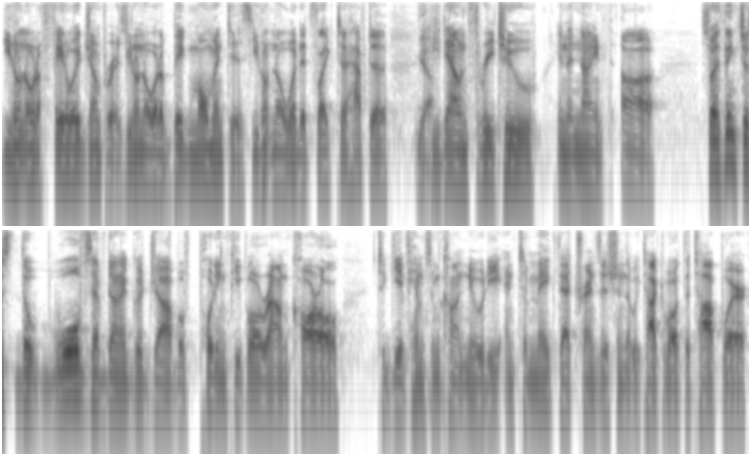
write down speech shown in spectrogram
you don't know what a fadeaway jumper is. You don't know what a big moment is. You don't know what it's like to have to Yeah. be down three two in the ninth. Uh, so I think just the Wolves have done a good job of putting people around Karl to give him some continuity and to make that transition that we talked about at the top, where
